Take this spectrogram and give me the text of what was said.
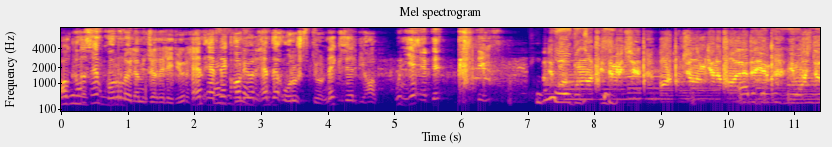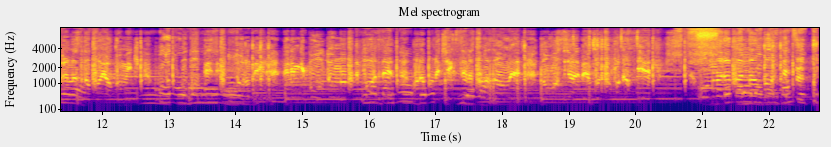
Halkımız hem koronayla mücadele ediyor, hem evde kalıyor, hem de oruç tutuyor. Ne güzel bir halk. Bu niye evde değil? Niye dedik Bizim için pardon canım gene mahalledeyim İmajlarınız da baya komik. Baba bizim sorun değil. Benim gibi olduğunu hadi farz et. Arabanı çeksene sana zahmet. Onlara benden bahsetme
